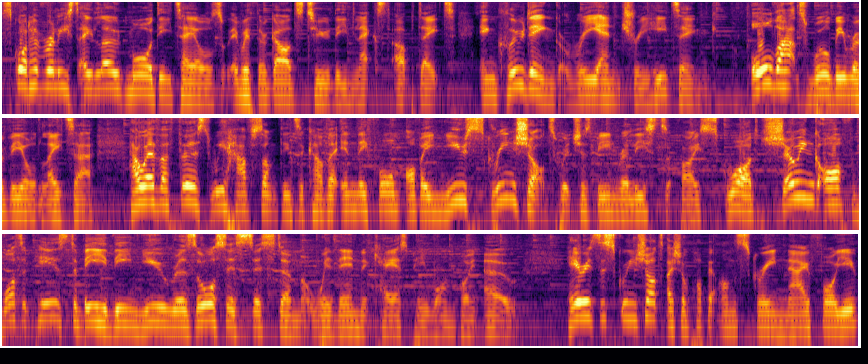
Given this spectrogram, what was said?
Squad have released a load more details with regards to the next update, including re entry heating. All that will be revealed later. However, first we have something to cover in the form of a new screenshot which has been released by Squad showing off what appears to be the new resources system within KSP 1.0. Here is the screenshot, I shall pop it on screen now for you.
